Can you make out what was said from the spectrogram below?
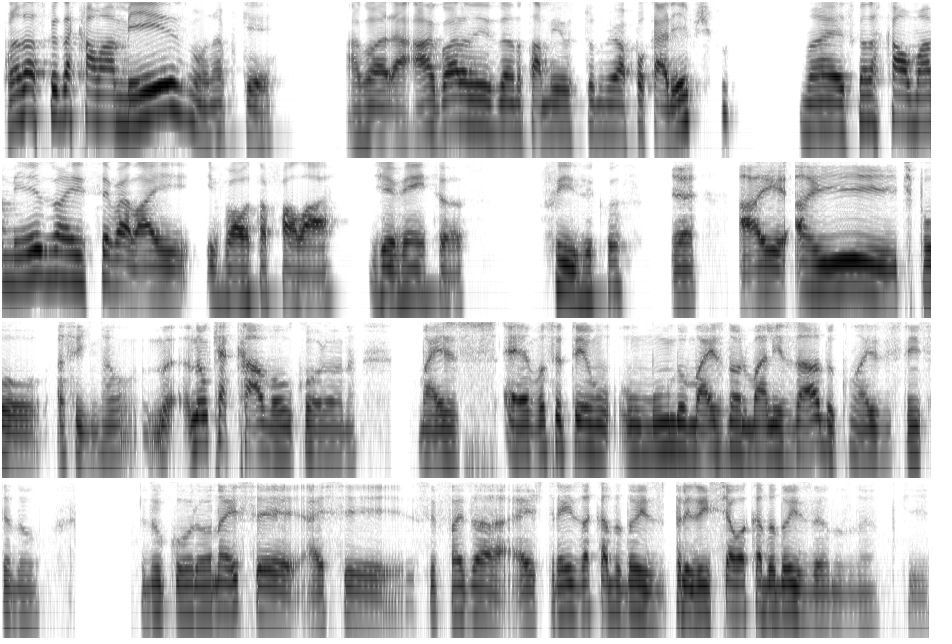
quando as coisas acalmar mesmo, né? Porque agora, agora no ano tá meio, tudo meio apocalíptico. Mas quando acalmar mesmo, aí você vai lá e, e volta a falar de eventos físicos. É. Aí, aí tipo, assim, não, não que acaba o corona, mas é você ter um, um mundo mais normalizado com a existência do, do Corona, aí você, aí faz a E3 a cada dois, presencial a cada dois anos, né? Porque,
